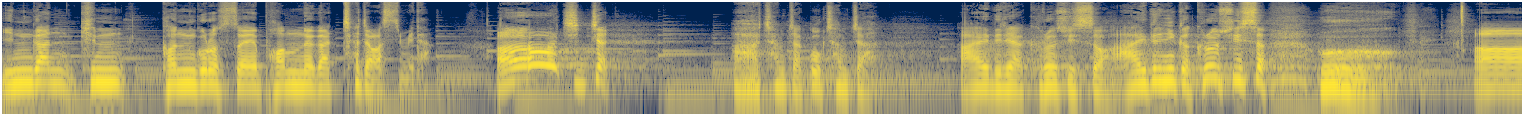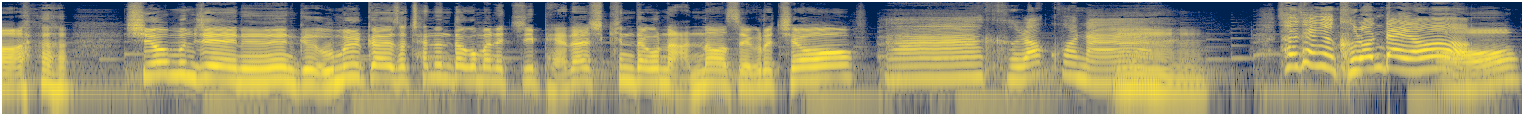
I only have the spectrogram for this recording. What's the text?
인간 김건구로서의 번뇌가 찾아왔습니다. 아 진짜 아 참자 꾹 참자 아이들이야 그럴 수 있어 아이들이니까 그럴 수 있어 우. 아 시험 문제는 그 우물가에서 찾는다고만 했지 배달 시킨다고는 안 나왔어요 그렇죠? 아, 그렇구나. 음. 선생님, 그런데요. 어?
